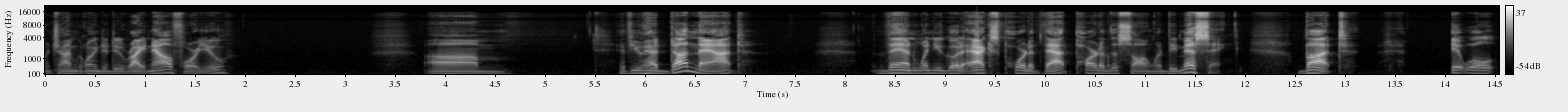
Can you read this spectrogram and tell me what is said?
which I'm going to do right now for you. Um, if you had done that, then when you go to export it, that part of the song would be missing. But it will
